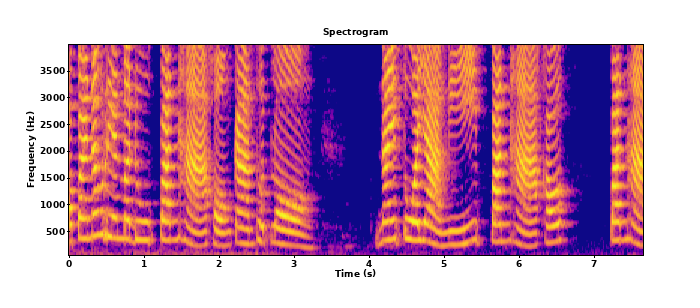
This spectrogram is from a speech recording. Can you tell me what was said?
ต่อไปนักเรียนมาดูปัญหาของการทดลอง ในตัวอย่างนี้ปัญหาเขาปัญหา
